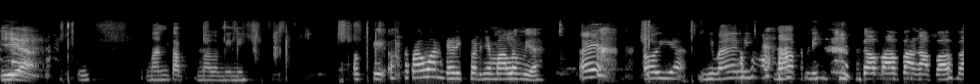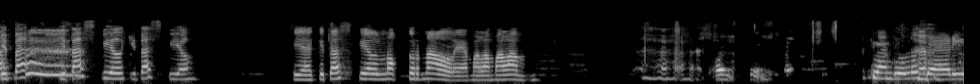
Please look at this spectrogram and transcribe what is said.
Iya. Mantap malam ini. Oke, oh ketahuan dari rekornya malam ya? Eh, oh iya, gimana nih? Maaf nih. Gak apa-apa, gak apa-apa. Kita kita spill, kita spill. Ya, kita skill nokturnal ya, malam-malam. Oke. Sekian dulu dari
